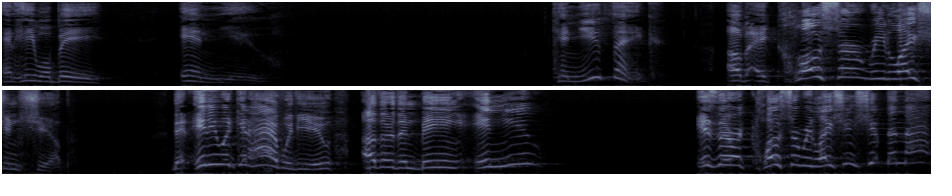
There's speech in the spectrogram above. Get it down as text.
and he will be in you. Can you think of a closer relationship that anyone can have with you other than being in you? Is there a closer relationship than that?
